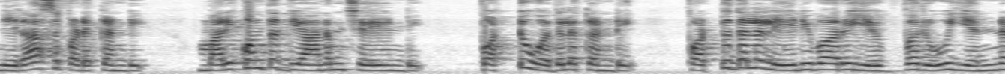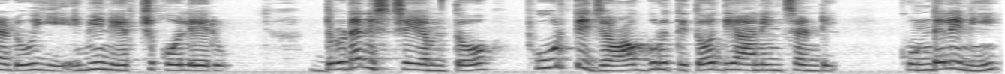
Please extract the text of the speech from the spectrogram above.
నిరాశ పడకండి మరికొంత ధ్యానం చేయండి. పట్టు వదలకండి. పట్టుదల లేనివారు ఎవ్వరూ ఎన్నడూ ఏమీ నేర్చుకోలేరు. దృఢ నిశ్చయంతో పూర్తి జాగృతితో ధ్యానించండి. కుండలిని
